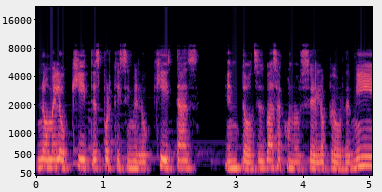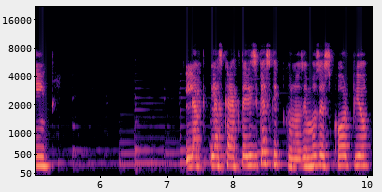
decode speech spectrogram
no me lo quites porque si me lo quitas, entonces vas a conocer lo peor de mí. las características que conocemos de Escorpio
